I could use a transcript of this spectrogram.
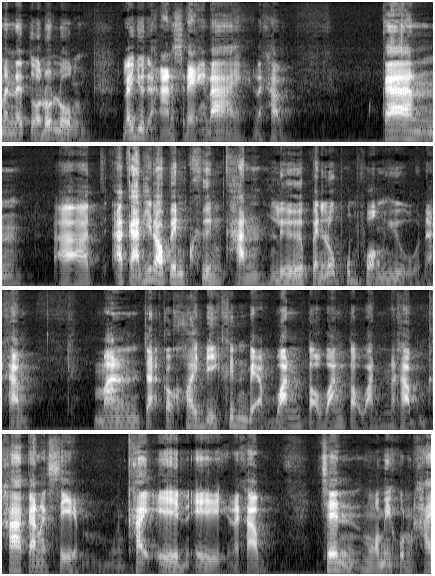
มันในตัวลดลง แล้วหยุดอาหารแสดงได้นะครับ การอาอาการที่เราเป็นผื่นคันหรือเป็นโรคพุ่มพวงอยู่นะครับ มันจะก็ค่อยดีขึ้นแบบวันต่อวันต่อวันนะครับ ค่าการอักเสบค่า ANA นะครับ เช่นหมอมีคนไข้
